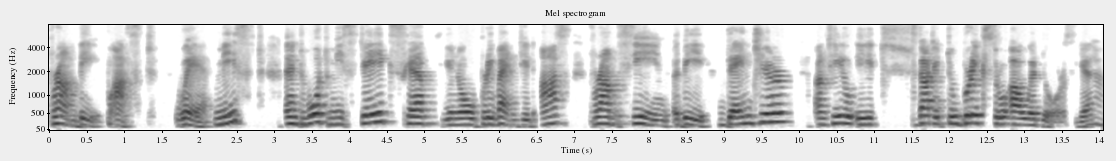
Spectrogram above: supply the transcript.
from the past were missed and what mistakes have you know prevented us from seeing the danger until it started to break through our doors yeah, yeah.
